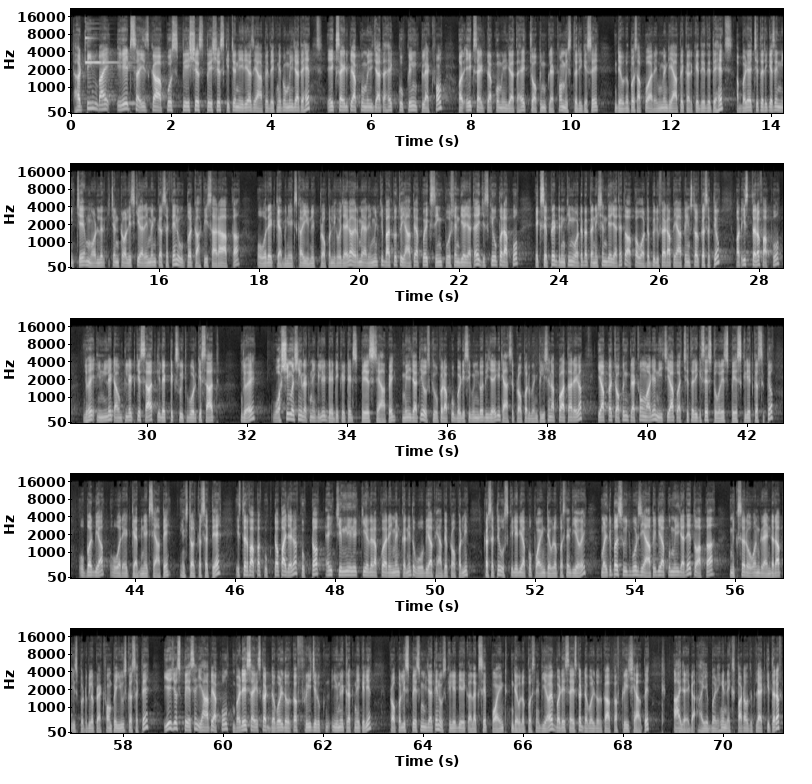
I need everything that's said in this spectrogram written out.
थर्टीन बाय एट साइज़ का आपको स्पेशियस स्पेशियस किचन एरियाज़ यहाँ पे देखने को मिल जाते हैं। एक साइड पे आपको मिल जाता है कुकिंग प्लेटफॉर्म और एक साइड पे आपको मिल जाता है चॉपिंग प्लेटफॉर्म इस तरीके से डेवलपर्स आपको अरेंजमेंट यहाँ पे करके दे देते हैं। अब बड़े अच्छे तरीके से नीचे मॉडलर किचन ट्रॉलीज की अरेंजमेंट कर सकते हैं। ऊपर काफ़ी सारा आपका ओवर एड कैबिनेट्स का यूनिट प्रॉपरली हो जाएगा। अगर मैं अरेंजमेंट की बात करूँ तो यहाँ पे आपको एक सिंक पोर्शन दिया जाता है, जिसके ऊपर आपको एक सेपरेट ड्रिंकिंग वाटर का कनेक्शन दिया जाता है तो आपका वाटर प्योरीफायर आप यहाँ पे इंस्टॉल कर सकते हो। और इस तरफ़ आपको जो है इनलेट, आउटलेट के साथ इलेक्ट्रिक स्विच बोर्ड के साथ जो है वॉशिंग मशीन रखने के लिए डेडिकेटेड स्पेस यहाँ पे मिल जाती है। उसके ऊपर आपको बड़ी सी विंडो दी जाएगी जहाँ से प्रॉपर वेंटिलेशन आपको आता रहेगा। ये आपका चॉपिंग प्लेटफॉर्म आ गया। नीचे आप अच्छे तरीके से स्टोरेज स्पेस क्रिएट कर सकते हो। ऊपर भी आप ओवर हेड कैबिनेट्स यहाँ पे इंस्टॉल कर सकते हैं। इस तरफ़ आपका कुकटॉप आ जाएगा। कुकटॉप एंड चिमनी यूनिट की अगर आपको अरेंजमेंट करनी तो वो भी आप यहाँ पे प्रॉपरली कर सकते हो। उसके लिए भी आपको पॉइंट डेवलपर्स ने दिए हुए। मल्टीपल स्विच बोर्ड्स यहाँ पे भी आपको मिल जाते हैं। तो आपका मिक्सर ओवन ग्राइंडर आप इस पर्टिकुलर प्लेटफॉर्म पे यूज़ कर सकते हैं। ये जो स्पेस है, यहाँ पे आपको बड़े साइज़ का डबल डोर का फ्रिज यूनिट रखने के लिए प्रॉपरली स्पेस मिल जाती है ना, उसके लिए भी एक अलग से पॉइंट डेवलपर्स ने दिया हुआ है। बड़े साइज़ का डबल डोर का आपका फ्रिज यहाँ पे आ जाएगा। आइए बढ़ेंगे next part of the flat की तरफ़।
